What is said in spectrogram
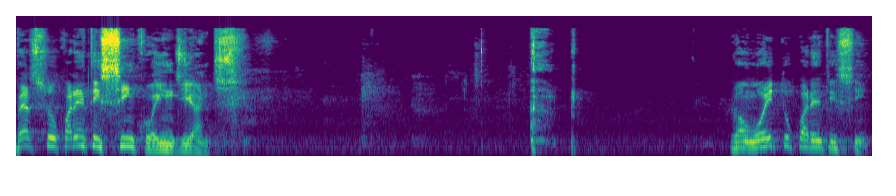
Verso 45 em diante. João 8, 45.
